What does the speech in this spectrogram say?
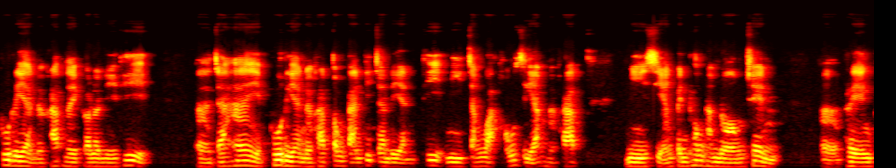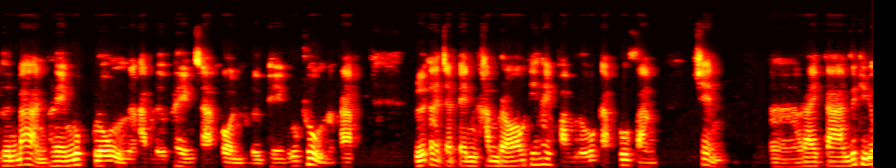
ผู้เรียนนะครับในกรณีที่ จะให้ผู้เรียนนะครับต้องการที่จะเรียนที่มีจังหวะของเสียงนะครับ มีเสียงเป็นท่วงทำนอง เช่นเพลงพื้นบ้าน เพลงลูกกรุงนะครับหรือเพลงสากลหรือเพลงลูกทุ่งนะครับ หรืออาจจะเป็นคำร้องที่ให้ความรู้กับผู้ฟัง เช่นรายการวิทยุ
